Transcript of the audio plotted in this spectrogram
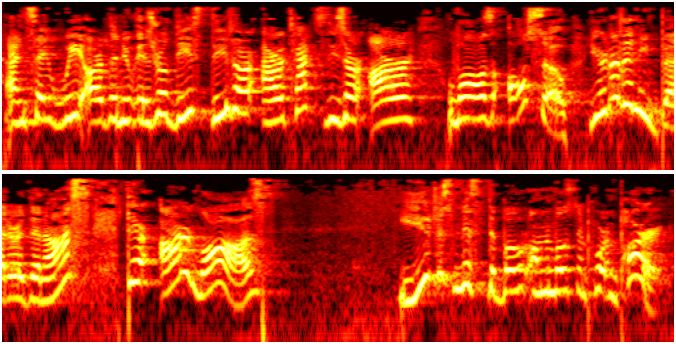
and say, we are the new Israel. These, these are our texts. These are our laws also. You're not any better than us. There are laws. You just missed the boat on the most important part,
